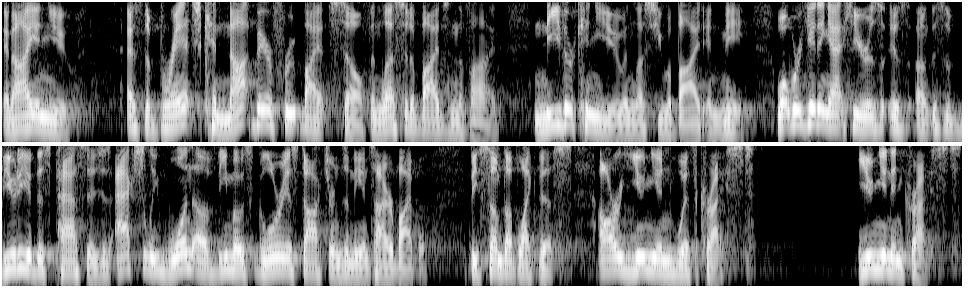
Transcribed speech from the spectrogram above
and I in you. As the branch cannot bear fruit by itself unless it abides in the vine, neither can you unless you abide in me. What we're getting at here is, is, uh, is the beauty of this passage, is actually one of the most glorious doctrines in the entire Bible. Be summed up like this our union with Christ. Union in Christ.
